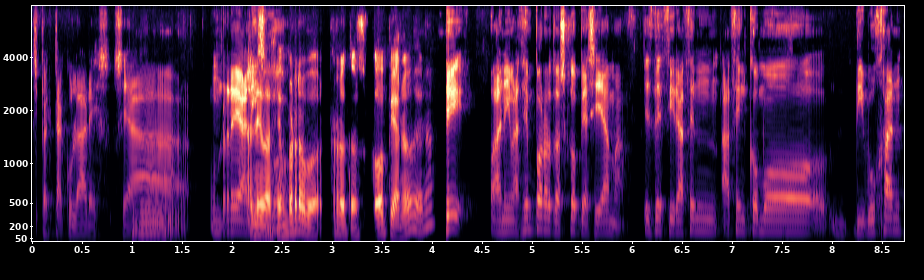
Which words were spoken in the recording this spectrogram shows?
espectaculares. O sea, mm. un realismo. Animación por rotoscopia, ¿no? ¿Era? Sí, Animación por rotoscopia se llama. Es decir, hacen, hacen como dibujan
